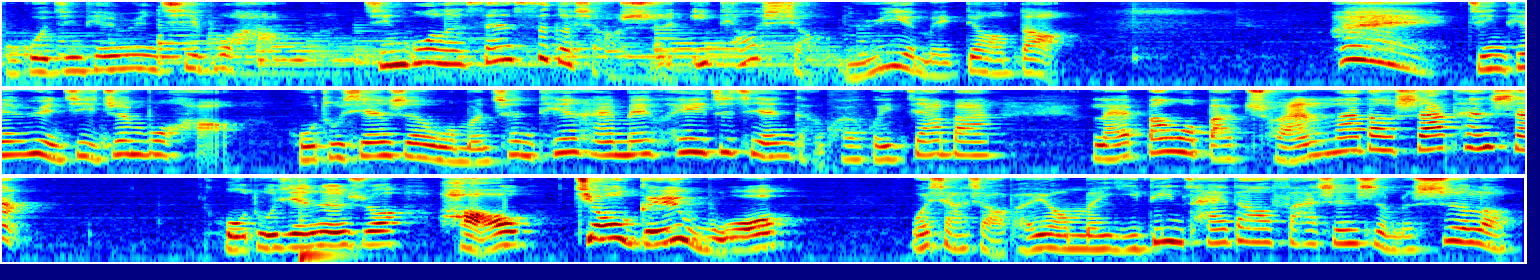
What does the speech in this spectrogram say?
不过今天运气不好，经过了三四个小时，一条小鱼也没钓到。唉，今天运气真不好。糊涂先生，我们趁天还没黑之前赶快回家吧。来，帮我把船拉到沙滩上。糊涂先生说：“好，交给我。”我想小朋友们一定猜到发生什么事了。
